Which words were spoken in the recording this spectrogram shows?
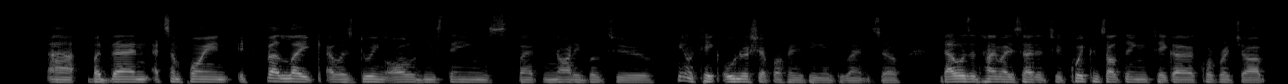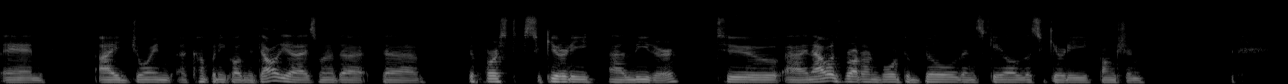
Uh, but then at some point, it felt like I was doing all of these things, but not able to, you know, take ownership of anything end to end. So that was the time I decided to quit consulting, take a corporate job, and I joined a company called Medallia as one of the the, the first security uh, leader to, uh, and I was brought on board to build and scale the security function.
